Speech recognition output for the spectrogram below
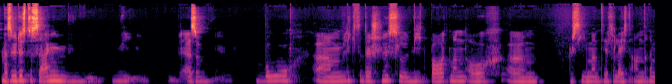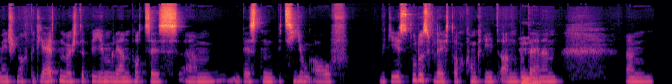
was würdest du sagen, wie, also wo ähm, liegt da der Schlüssel? Wie baut man auch ähm, als jemand, der vielleicht andere Menschen auch begleiten möchte bei ihrem Lernprozess, ähm, am besten Beziehung auf? Wie gehst du das vielleicht auch konkret an bei mhm. deinen ähm,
